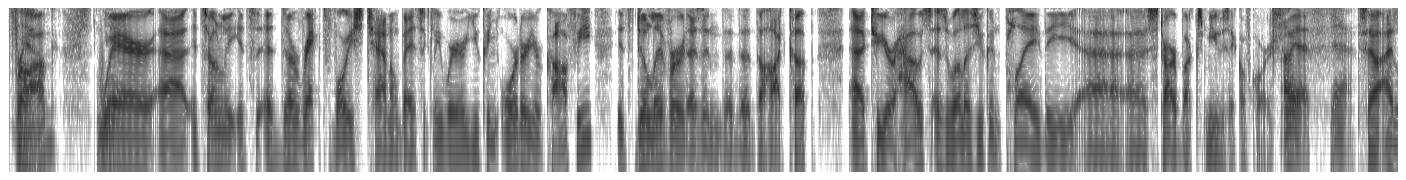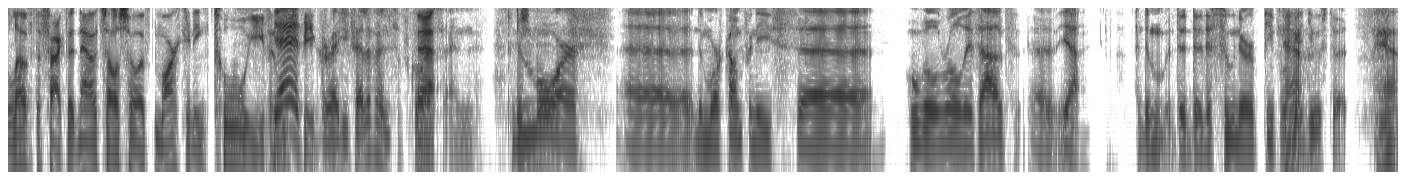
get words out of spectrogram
frog where uh, it's only it's a direct voice channel basically where you can order your coffee. It's delivered as in the, the, the hot cup uh, to your house as well as you can play the uh, uh, starbucks music of course. Oh yes, yeah. so i love the fact that now it's also a marketing tool even Yeah, speakers. great developments, of course, and the more uh, the more companies uh, who will roll this out, uh, yeah, the, the the the sooner people Yeah. get used to it. yeah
